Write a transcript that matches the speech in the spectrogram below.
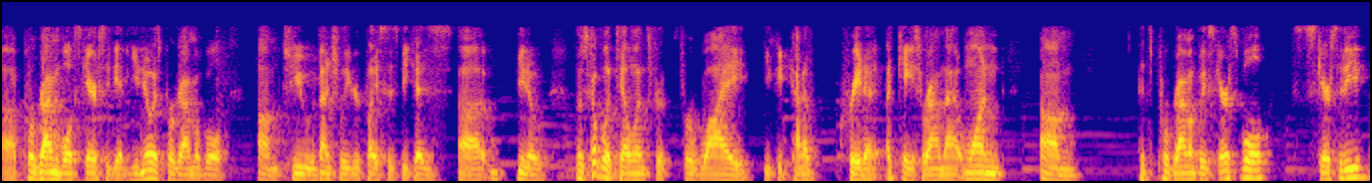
uh, programmable scarcity that you know is programmable um, to eventually replace this because uh, you know there's a couple of tailwinds for for why you could kind of create a, a case around that. One, um, it's programmably scarceable scarcity.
